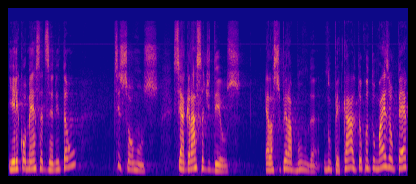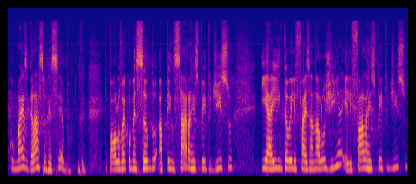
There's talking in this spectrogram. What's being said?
E ele começa dizendo: então, se somos, se a graça de Deus ela superabunda no pecado, então quanto mais eu peco, mais graça eu recebo. Paulo vai começando a pensar a respeito disso, e aí então ele faz analogia, ele fala a respeito disso,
